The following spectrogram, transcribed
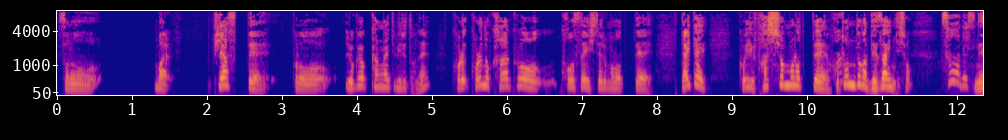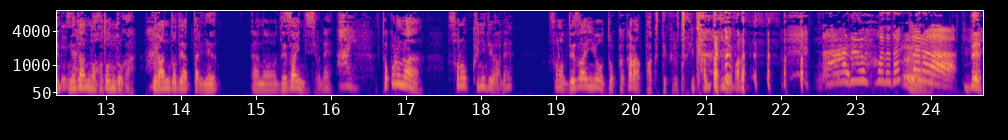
その、まあ、ピアスって、この、よくよく考えてみるとね、これ、これの価格を構成しているものって、大体、こういうファッションものって、ほとんどがデザインでしょ、そうですね。ね値段のほとんどがはいブランドであったり、ねあのデザインですよね。はい。ところが、その国ではね、そのデザインをどっかからパクってくるという簡単に言えばね。なるほど。だから、で、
